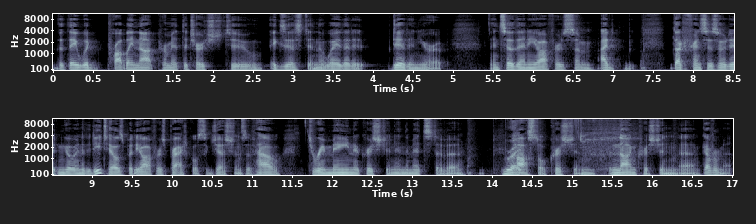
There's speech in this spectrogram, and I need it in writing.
that they would probably not permit the church to exist in the way that it did in Europe. And so then he offers some. I, Dr. Francisco didn't go into the details, but he offers practical suggestions of how to remain a Christian in the midst of a Right. hostile Christian, non-Christian uh, government.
